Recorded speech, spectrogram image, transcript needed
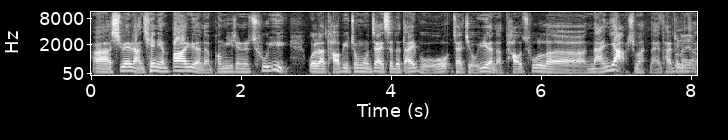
啊，西元两千年八月呢，彭明先生出狱，为了逃避中共再次的逮捕，在九月呢，逃出了南亚，是吧？南他这个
